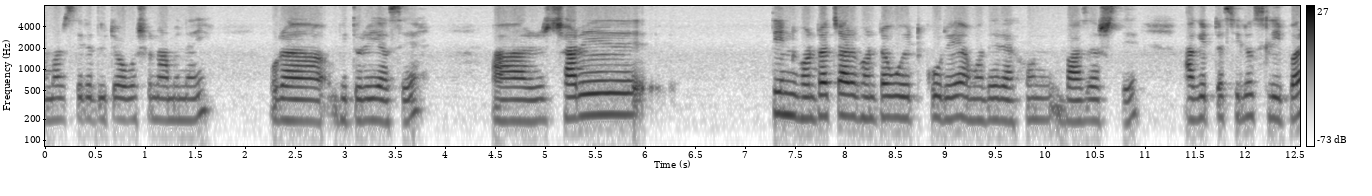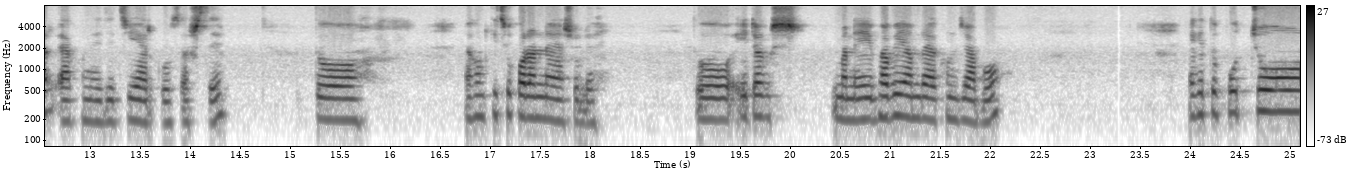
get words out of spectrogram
আমার ছেলে ২ টা অবশ্য নামে নাই। ওরা ভিতরেই আছে। আর সাড়ে তিন ঘণ্টা চার ঘণ্টা ওয়েট করে আমাদের এখন বাস আসছে। আগেরটা ছিল স্লিপার, এখন এই যে চেয়ার কোচ আসছে। তো এখন কিছু করার নাই আসলে। তো এটা মানে এভাবেই আমরা এখন যাব একে তো প্রচুর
